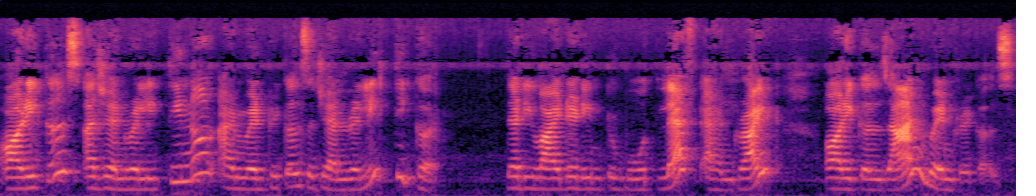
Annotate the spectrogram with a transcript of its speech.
Auricles are generally thinner and ventricles are generally thicker. They are divided into both left and right auricles and ventricles.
